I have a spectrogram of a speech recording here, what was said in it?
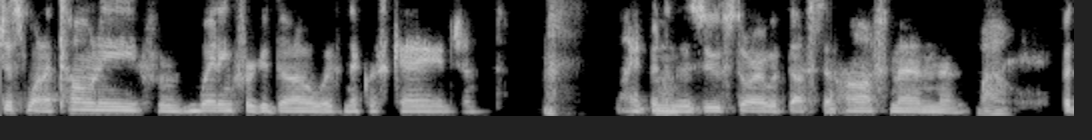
just won a Tony for Waiting for Godot with Nicolas Cage. And I had been in the zoo story with Dustin Hoffman. And, Wow. but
